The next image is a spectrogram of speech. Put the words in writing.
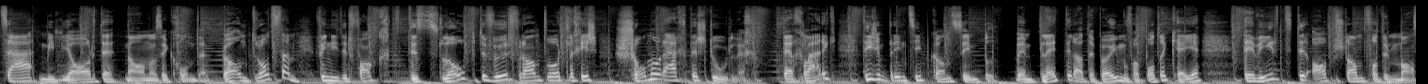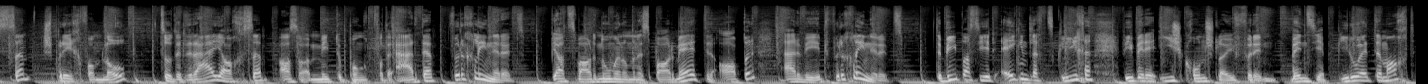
10 Milliarden Nanosekunden. Ja, und trotzdem finde ich den Fakt, dass das Laub dafür verantwortlich ist, schon noch recht erstaunlich. Die Erklärung die ist im Prinzip ganz simpel. Wenn die Blätter an den Bäumen auf den Boden fallen, dann wird der Abstand von der Masse, sprich vom Laub, zu der Drehachse, also am Mittelpunkt der Erde, verkleinert. Ja, zwar nur um ein paar Meter, aber er wird verkleinert. Dabei passiert eigentlich das Gleiche wie bei einer Eiskunstläuferin. Wenn sie eine Pirouette macht,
